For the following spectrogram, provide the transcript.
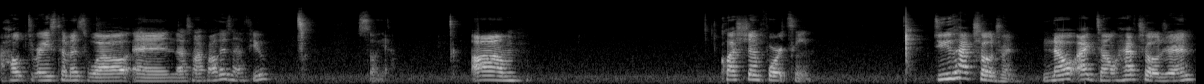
helped raise him as well and that's my father's nephew. So yeah. Um question 14 do you have children? No i don't have children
